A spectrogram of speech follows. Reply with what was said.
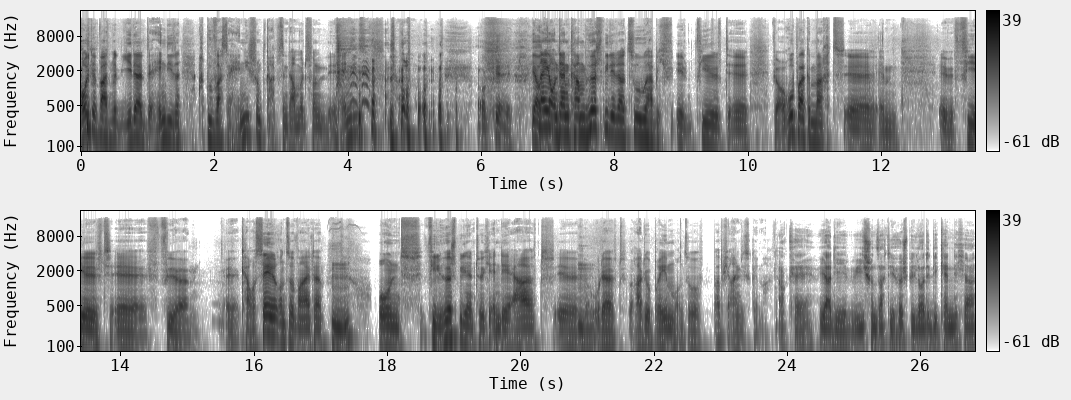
heute war es mit jeder der Handy. Ach, du warst der Handyschlumpf? Gab es denn damals schon äh, Handys? So. Okay. Ja, Naja, dann- und dann kamen Hörspiele dazu, habe ich äh, viel äh, für Europa gemacht, äh, ähm, äh, viel äh, für Karussell und so weiter. Mhm. Und viele Hörspiele natürlich NDR äh, Mhm. oder Radio Bremen und so habe ich einiges gemacht. Okay, ja, die, wie ich schon sagte, die Hörspielleute, die kennen dich ja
